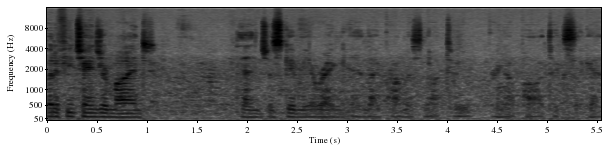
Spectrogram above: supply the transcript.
but if you change your mind, then just give me a ring, and I promise not to bring up politics again.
